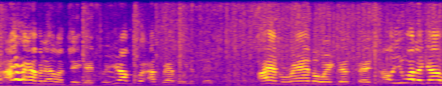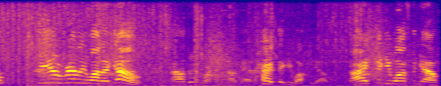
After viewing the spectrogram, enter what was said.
I have an LMG basically. You know, I'm, I'm ramboing this bitch. I am ramboing this bitch. Oh, you want to go? Do you really want to go? Oh, that's working. Okay, I think he wants to go. I think he wants to go.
